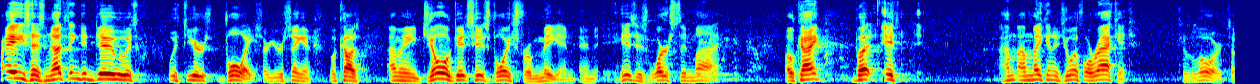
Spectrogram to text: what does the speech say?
Praise has nothing to do with, with your voice or your singing because, I mean, Joel gets his voice from me, and, and his is worse than mine. Okay? But it, I'm, I'm making a joyful racket to the Lord. So,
